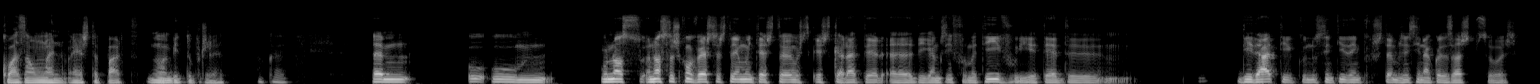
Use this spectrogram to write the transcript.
quase há um ano a esta parte, no âmbito do projeto. Ok. Um, o, o, o nosso, as nossas conversas têm muito este, este caráter, uh, digamos, informativo e até de didático, no sentido em que gostamos de ensinar coisas às pessoas.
